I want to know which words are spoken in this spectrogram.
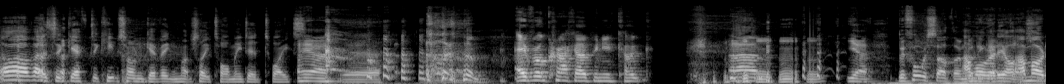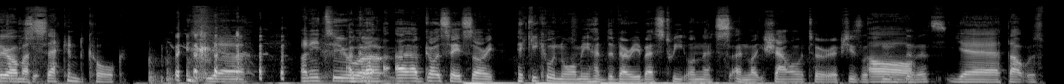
Oh, that's a gift that keeps on giving, much like Tommy did twice. Yeah. Yeah. Everyone, crack open your coke. Um, yeah. Before we start, though, I'm, I'm already on, I'm already on my second coke. Yeah. I need to. I've got, uh, I- I've got to say, sorry, Hikiko Normie had the very best tweet on this, and like shout out to her if she's listening Oh, to this. yeah, that was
